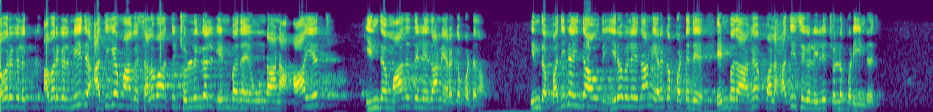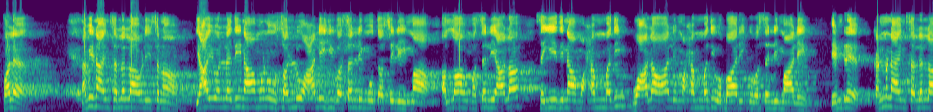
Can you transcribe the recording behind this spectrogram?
அவர்களுக்கு அவர்கள் மீது அதிகமாக செலவாத்து சொல்லுங்கள் என்பதை உண்டான ஆயத் இந்த மாதத்திலே தான் இறக்கப்பட்டதாம். இந்த பதினைந்தாவது இரவிலே தான் இறக்கப்பட்டது என்பதாக பல ஹதீசுகளிலே சொல்லப்படுகின்றது. பல நவீனாயம் ஸல்லல்லாஹு அலைஹி வஸல்லம் அல்லதி நாமனு சல்லு அலிஹி அலைஹி வஸல்லிமு தஸ்லீமா அல்லாஹும்ம ஸல்லி அலா சையீதினா முஹம்மதி வாலா அலி ஆலி முஹம்மதி வ பாரிக் வஸல்லிம் என்று கண்மநாயகம் சல்லல்லா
